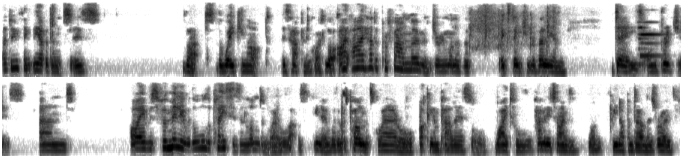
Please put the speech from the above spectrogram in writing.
I do think the evidence is that the waking up is happening quite a lot. I, I had a profound moment during one of the Extinction Rebellion days on the bridges and I was familiar with all the places in London where all that was, you know, whether it was Parliament Square or Buckingham Palace or Whitehall. How many times have one been up and down those roads?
